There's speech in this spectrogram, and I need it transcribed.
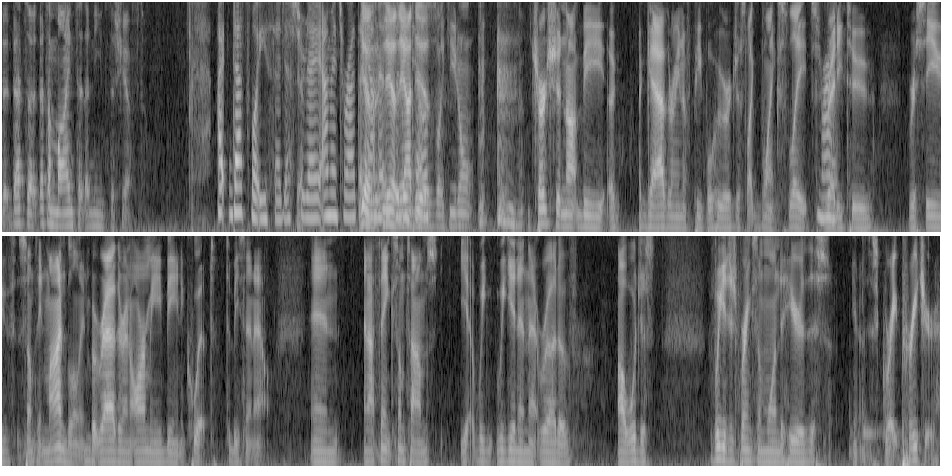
th- that's a that's a mindset that needs to shift I, that's what you said yesterday. I meant to write that yeah, down. th- It's yeah. the, The, idea is like you don't. church should not be a, a gathering of people who are just like blank slates, Right. ready to receive something mind blowing, but rather an army being equipped to be sent out. And and I think sometimes, yeah, we we get in that rut of, oh, we'll just if we could just bring someone to hear this. You know this great preacher,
